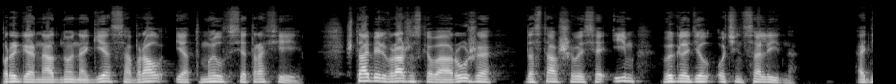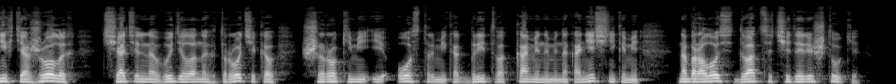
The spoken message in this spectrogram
прыгая на одной ноге, собрал и отмыл все трофеи. Штабель вражеского оружия, доставшегося им, выглядел очень солидно. Одних тяжелых, тщательно выделанных дротиков с широкими и острыми, как бритва, каменными наконечниками набралось 24 штуки –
